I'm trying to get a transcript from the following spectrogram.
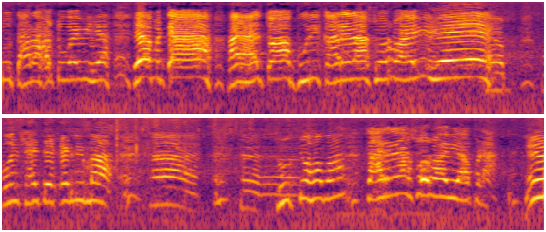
શું તારા હાટુ આવી છે? એ બટા આ હાલ તો આ ભૂરી કારેના સોરો આવી છે. ભૂલ થાય તો કડવી માં. શું કહો બા? કારેના સોરો આવી આપણા. હે?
